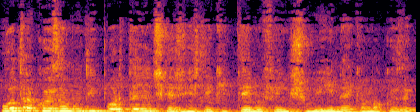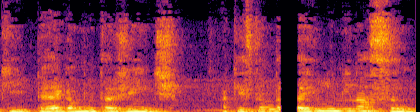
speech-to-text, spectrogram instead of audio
Outra coisa muito importante que a gente tem que ter no Feng Shui, né, que é uma coisa que pega muita gente, a questão da iluminação.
